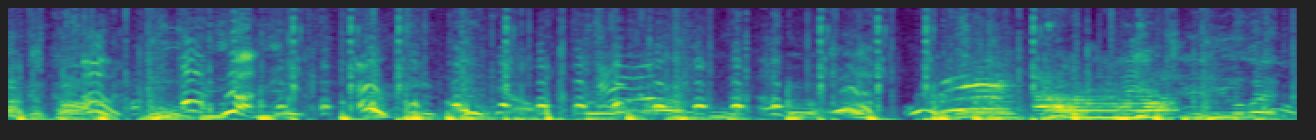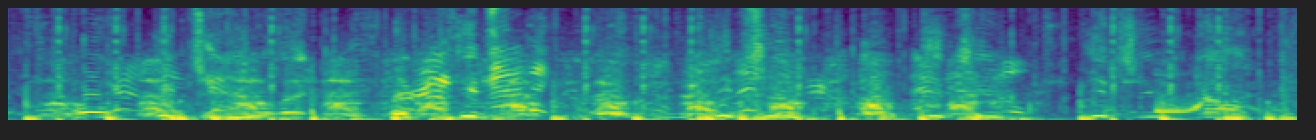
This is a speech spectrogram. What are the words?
Chaka Khan. Get you, Huellette. Oh, get you, Huellette. Get you. Oh, get you. Oh, get you. Get you. Ah.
